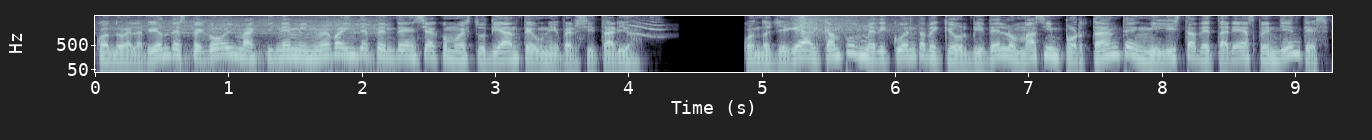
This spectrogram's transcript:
Cuando el avión despegó, imaginé mi nueva independencia como estudiante universitario. Cuando llegué al campus me di cuenta de que olvidé lo más importante en mi lista de tareas pendientes.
